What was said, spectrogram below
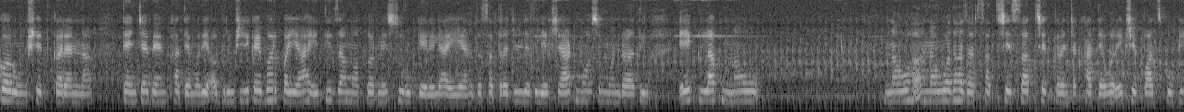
करून शेतकऱ्यांना त्यांच्या बँक खात्यामध्ये अग्रिमची जी काही भरपाई आहे ती जमा करणे सुरू केलेले आहे. यानंतर सतरा जिल्ह्यातील एकशे आठ महसूल मंडळातील एक लाख नऊ नऊ नव्वद हजार सातशे सात शेतकऱ्यांच्या खात्यावर एकशे पाच कोटी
